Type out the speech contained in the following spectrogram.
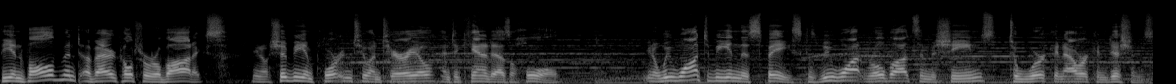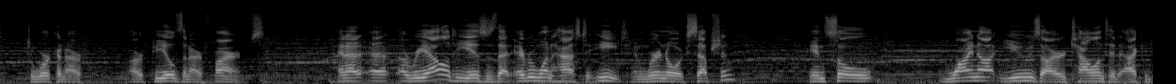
The involvement of agricultural robotics, you know, should be important to Ontario and to Canada as a whole you know, we want to be in this space because we want robots and machines to work in our conditions, to work in our, our fields and our farms. And a, a, a reality is, is that everyone has to eat and we're no exception. And so why not use our talented acad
